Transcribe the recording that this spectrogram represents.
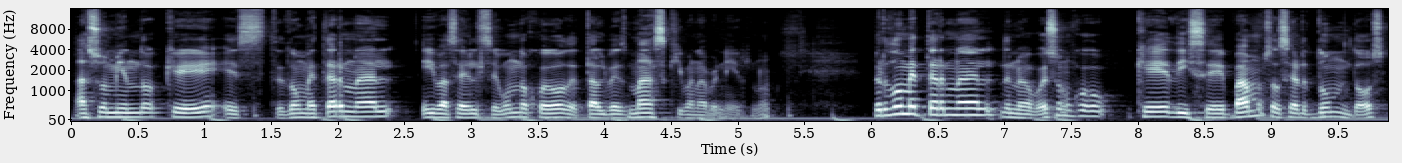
Asumiendo que este, Doom Eternal iba a ser el segundo juego de tal vez más que iban a venir, ¿no? Pero Doom Eternal, de nuevo, es un juego que dice, vamos a hacer Doom 2,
